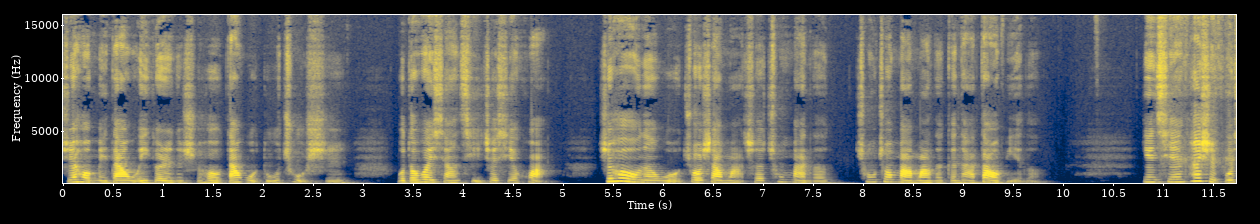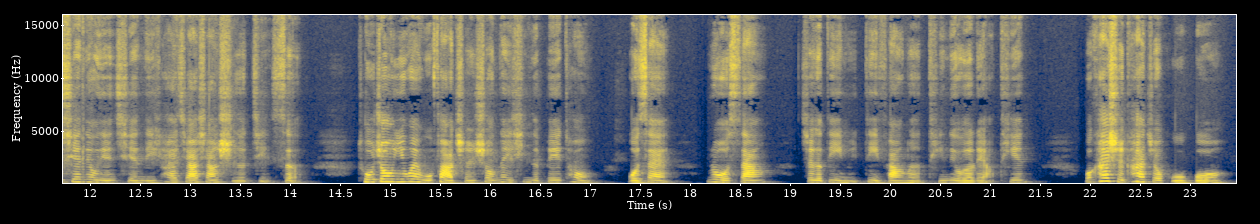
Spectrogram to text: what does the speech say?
之后，每当我一个人的时候，当我独处时，我都会想起这些话。之后呢，我坐上马车，充满了匆匆忙忙的跟他道别了。眼前开始浮现六年前离开家乡时的景色。途中因为无法承受内心的悲痛，我在诺桑这个地地方呢停留了两天。我开始看着湖泊，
